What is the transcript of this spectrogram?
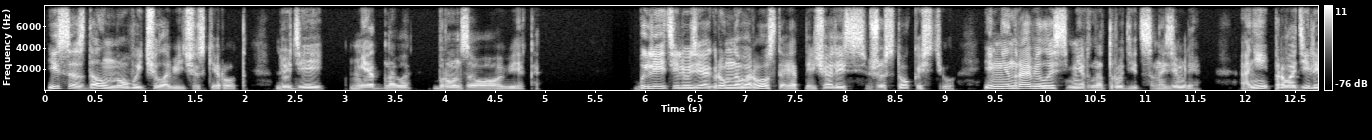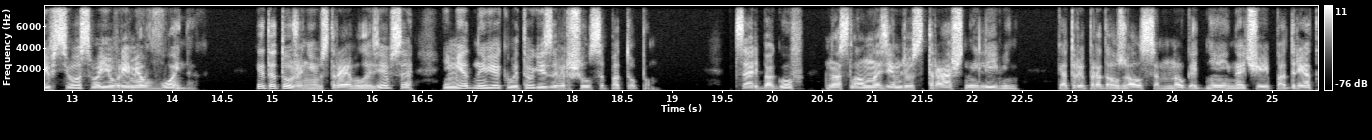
и создал новый человеческий род – людей медного бронзового века. Были эти люди огромного роста и отличались жестокостью. Им не нравилось мирно трудиться на земле. Они проводили все свое время в войнах. Это тоже не устраивало Зевса, и Медный век в итоге завершился потопом. Царь богов наслал на землю страшный ливень, который продолжался много дней и ночей подряд,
